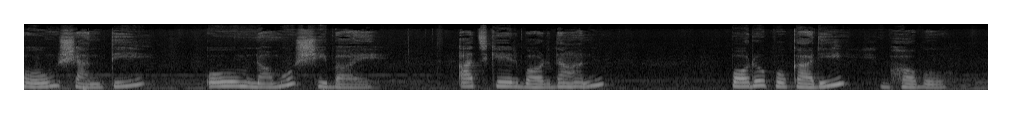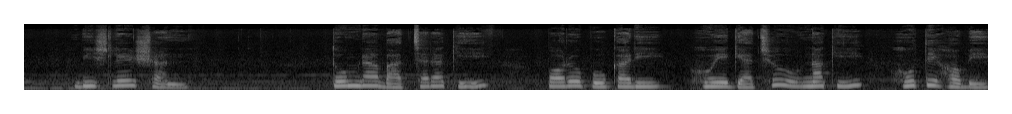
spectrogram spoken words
ওম শান্তি, ওম নম শিবায়। আজকের বরদান পরোপকারী ভব। বিশ্লেষণ। তোমরা বাচ্চারা কি পরোপকারী হয়ে গেছো নাকি হতে হবে?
